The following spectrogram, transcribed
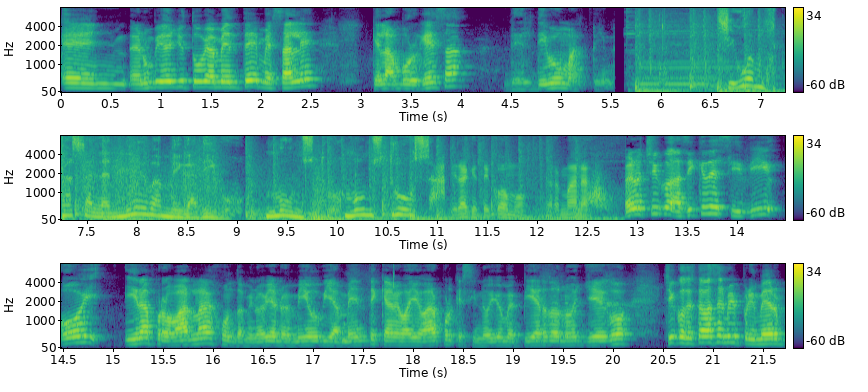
en, en un video en YouTube, obviamente, me sale que la hamburguesa del Divo Martín. Llegó a Mostaza la nueva Megadivo. Monstruo, monstruosa. Mirá que te como, hermana. Bueno chicos, así que decidí hoy ir a probarla junto a mi novia Noemí, obviamente, que ya me va a llevar porque si no yo me pierdo, no llego. Chicos, este va a ser mi primer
